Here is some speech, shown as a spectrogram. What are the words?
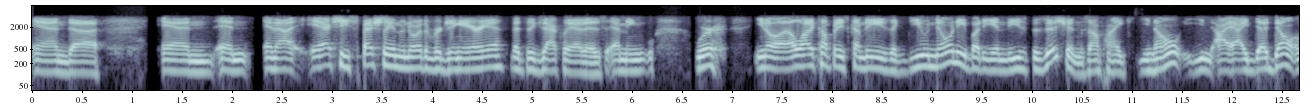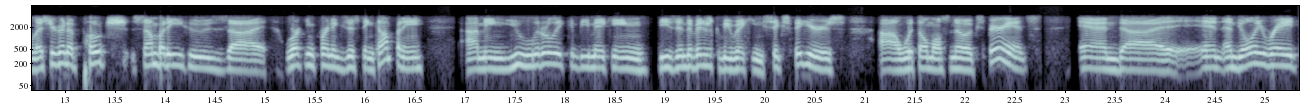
and uh, and and and I actually, especially in the Northern Virginia area, that's exactly how it is. I mean, we're you know a lot of companies come to me like, do you know anybody in these positions? I'm like, you know, I I don't unless you're going to poach somebody who's uh, working for an existing company. I mean, you literally can be making these individuals can be making six figures uh, with almost no experience and uh, and and the only way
